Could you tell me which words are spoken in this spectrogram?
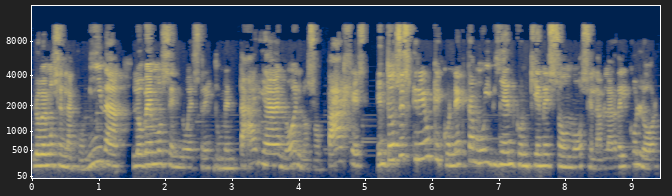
lo vemos en la comida, lo vemos en nuestra indumentaria, ¿no? En los ropajes. Entonces creo que conecta muy bien con quiénes somos el hablar del color,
